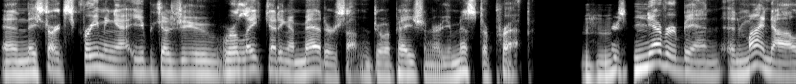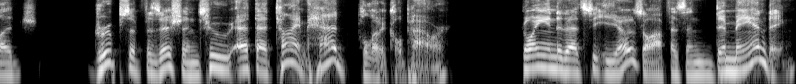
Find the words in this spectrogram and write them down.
and they start screaming at you because you were late getting a med or something to a patient or you missed a prep. Mm-hmm. There's never been, in my knowledge, groups of physicians who at that time had political power going into that CEO's office and demanding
